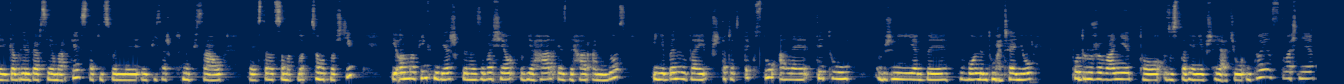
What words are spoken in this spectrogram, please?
e, Gabriel Garcia Marquez, taki słynny e, pisarz, który napisał 100 lat samotności. I on ma piękny wiersz, który nazywa się Viajar es dejar amigos. I nie będę tutaj przytaczać tekstu, ale tytuł brzmi jakby w wolnym tłumaczeniu Podróżowanie to zostawianie przyjaciół. I to jest właśnie,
